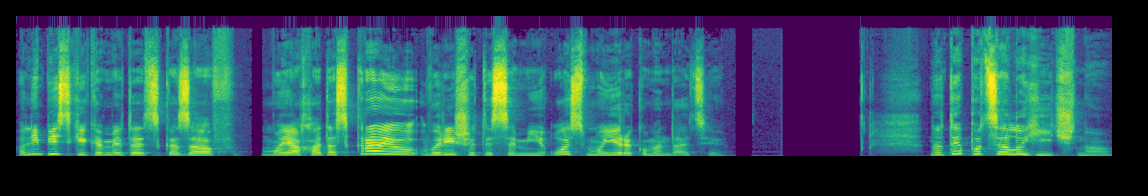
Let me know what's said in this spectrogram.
Олімпійський комітет сказав: Моя хата з краю, вирішуйте самі. Ось мої рекомендації. Ну, типу, це логічно.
